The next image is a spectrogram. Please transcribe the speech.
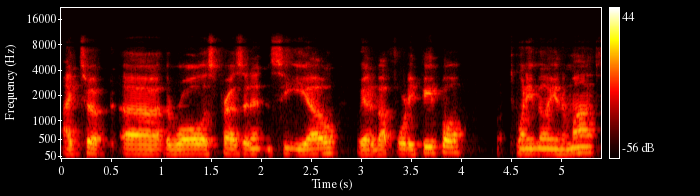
I took uh, the role as president and CEO. We had about 40 people, 20 million a month.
